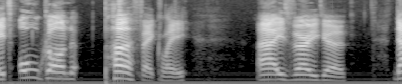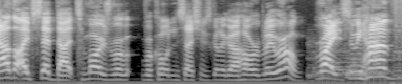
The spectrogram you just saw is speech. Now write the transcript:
It's all gone perfectly. That is very good. Now that I've said that, tomorrow's re recording session is going to go horribly wrong. Right, so we have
